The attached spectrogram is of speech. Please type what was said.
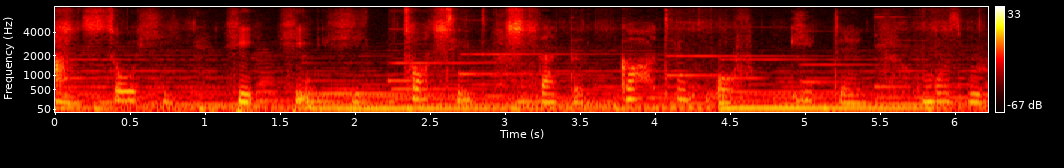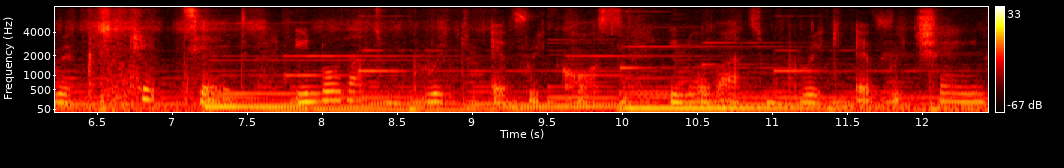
And so He he he he taught it that the garden of Eden must be replicated in order to break every curse, in order to break every chain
